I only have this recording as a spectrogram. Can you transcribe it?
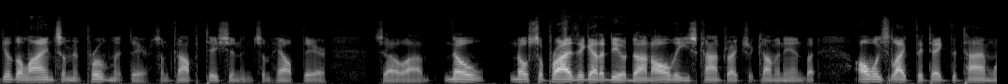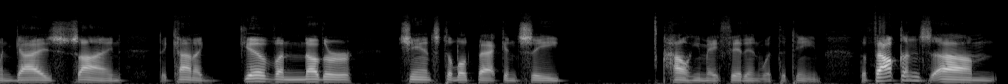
give the line some improvement there, some competition and some help there. So uh, no no surprise they got a deal done. All these contracts are coming in, but always like to take the time when guys sign to kind of give another chance to look back and see how he may fit in with the team. The Falcons um,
